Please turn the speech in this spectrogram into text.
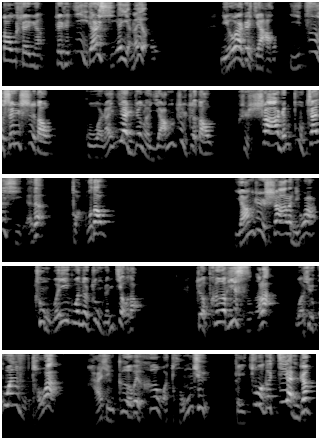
刀身上真是一点血也没有。牛二这家伙以自身试刀。果然验证了杨志这刀是杀人不沾血的宝刀。杨志杀了牛二，冲围观的众人叫道：“这泼皮死了，我去官府投案，还请各位和我同去，给做个见证。”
